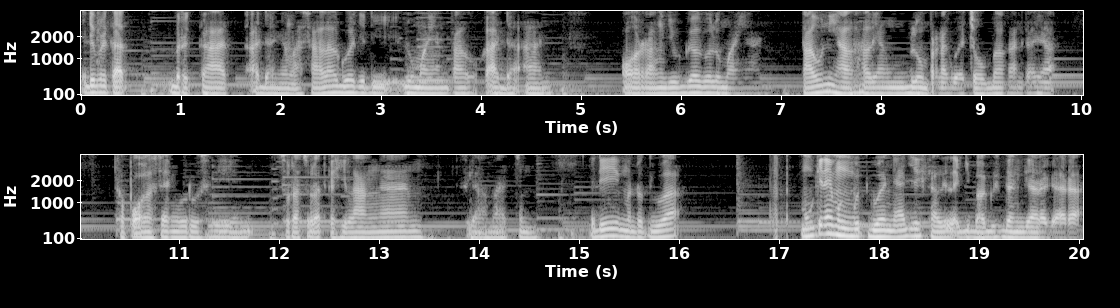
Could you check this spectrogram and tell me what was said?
Jadi berkat berkat adanya masalah gue jadi lumayan tahu keadaan orang juga. Gue lumayan tahu nih hal-hal yang belum pernah gue coba kan. Kayak ke polsek ngurusin surat-surat kehilangan segala macem jadi menurut gue mungkin emang mood guanya aja sekali lagi bagus dan gara-gara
